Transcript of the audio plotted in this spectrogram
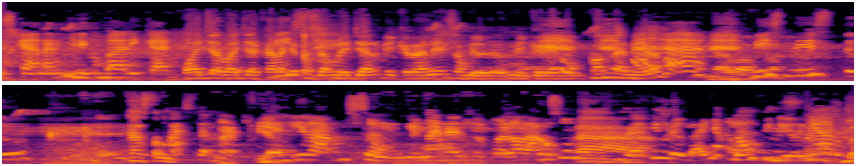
sekarang jadi kebalikan Wajar wajar karena kita sambil jalan mikirannya sambil mikirin konten ya. Nggak apa-apa. Customer. customer Iya. jadi langsung gimana tuh kalau langsung Nah. berarti udah banyak dong videonya harusnya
